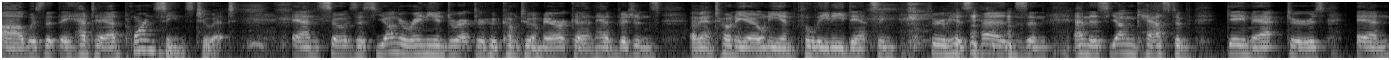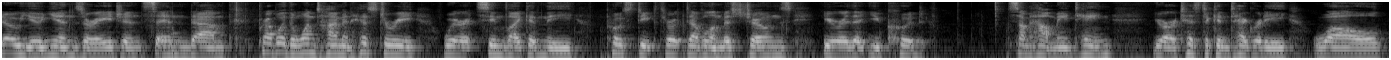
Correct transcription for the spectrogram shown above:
uh, was that they had to add porn scenes to it. And so it was this young Iranian director who'd come to America and had visions of Antonioni and Fellini dancing through his heads, and and this young cast of game actors and no unions or agents, and um, probably the one time in history where it seemed like in the post Deep Throat Devil and Miss Jones era that you could somehow maintain your artistic integrity while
